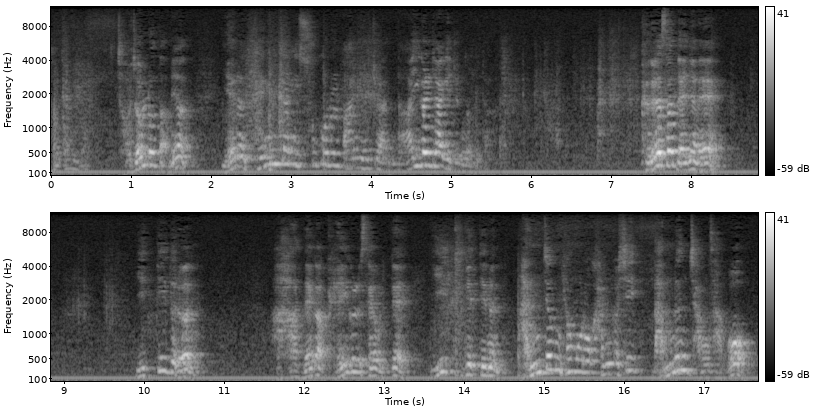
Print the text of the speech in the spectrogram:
저절로. 저절로다면 얘는 굉장히 수고를 많이 해줘야 한다. 이걸 이야기해 준 겁니다. 그래서 내년에 이 띠들은 아 내가 계획을 세울 때 이 두 개 띠는 안정형으로 가는 것이 남는 장사고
